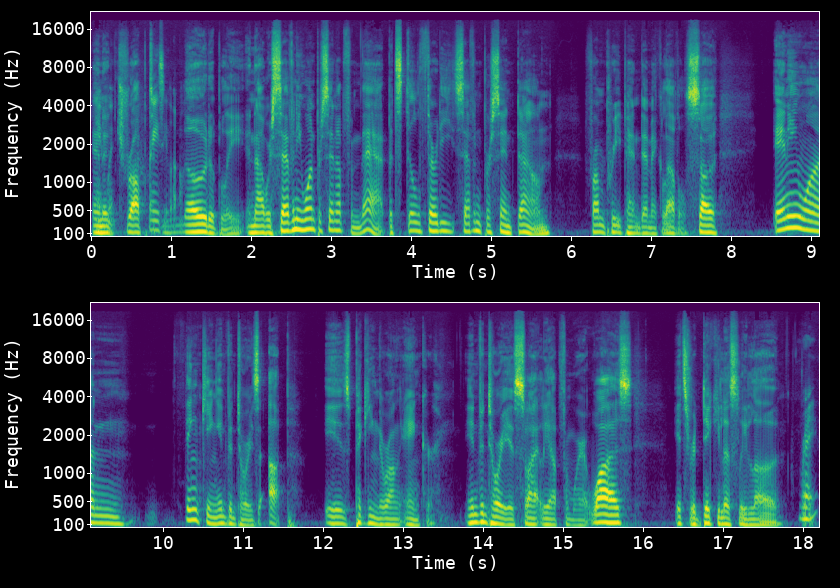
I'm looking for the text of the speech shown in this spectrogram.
and It it, dropped crazy notably. And now we're 71% up from that, but still 37% down from pre pandemic levels. So anyone thinking inventory is up is picking the wrong anchor. Inventory is slightly up from where it was, it's ridiculously low. Right.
